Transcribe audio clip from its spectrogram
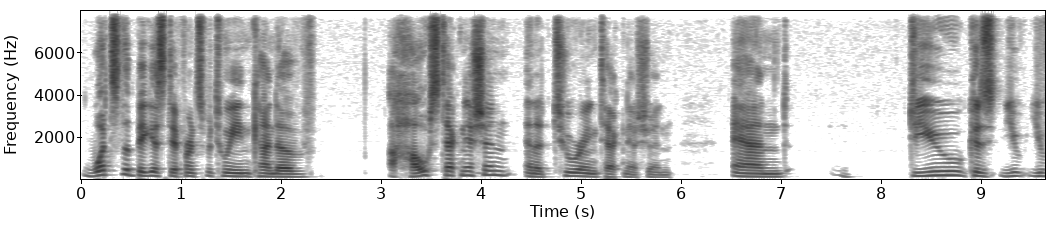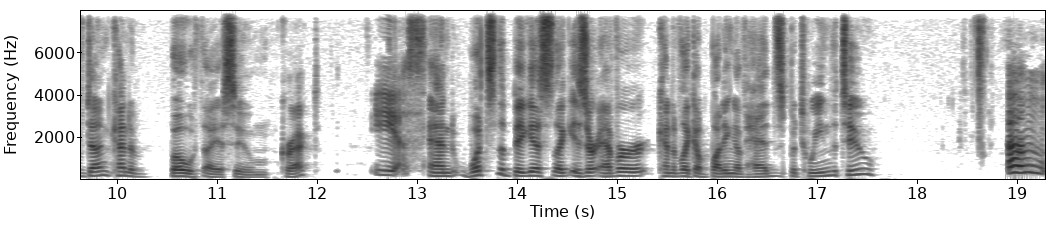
what's the biggest difference between kind of a house technician and a touring technician? And do you cuz you you've done kind of both, I assume, correct? Yes. And what's the biggest like is there ever kind of like a butting of heads between the two? Um,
